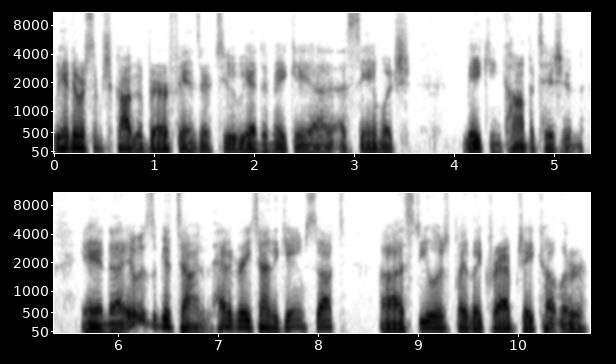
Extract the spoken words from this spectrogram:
we had there were some Chicago Bear fans there too. We had to make a a, a sandwich making competition, and uh, it was a good time. Had a great time. The game sucked. Uh, Steelers played like crap. Jay Cutler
